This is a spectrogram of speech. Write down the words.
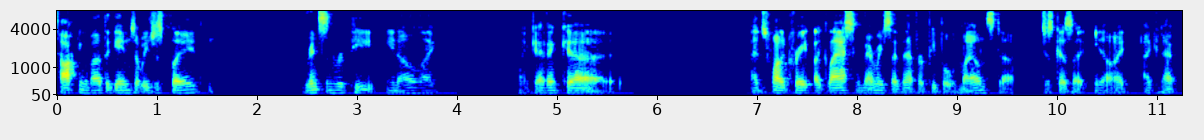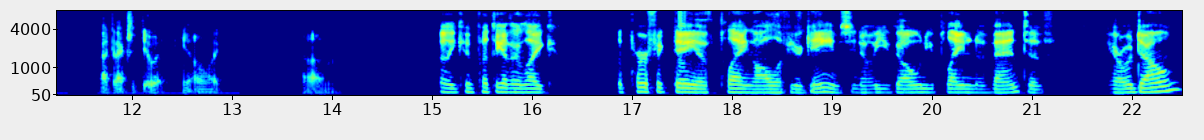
talking about the games that we just played, rinse and repeat. You know, like like I think uh, I just want to create like lasting memories like that for people with my own stuff. Just because I you know I I can have I can actually do it. You know, like um, So you can put together like the perfect day of playing all of your games. You know, you go and you play an event of Aerodome,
